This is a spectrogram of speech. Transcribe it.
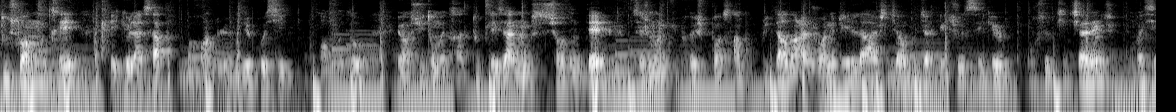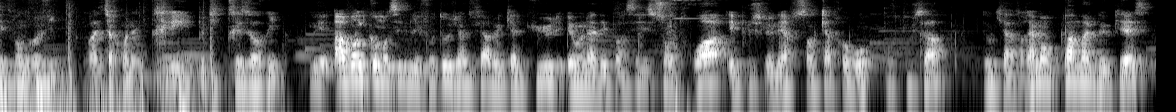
tout soit montré et que la sape rende le mieux possible en photo. Et ensuite on mettra toutes les annonces sur Vinted. Ça je m'en occuperai je pense un peu plus tard dans la journée. Et là je tiens à vous dire quelque chose, c'est que pour ce petit challenge, on va essayer de vendre vite. On va dire qu'on a une très petite trésorerie. Mais avant de commencer les photos, je viens de faire le calcul et on a dépensé 103 et plus le nerf 104 euros pour tout ça. Donc il y a vraiment pas mal de pièces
